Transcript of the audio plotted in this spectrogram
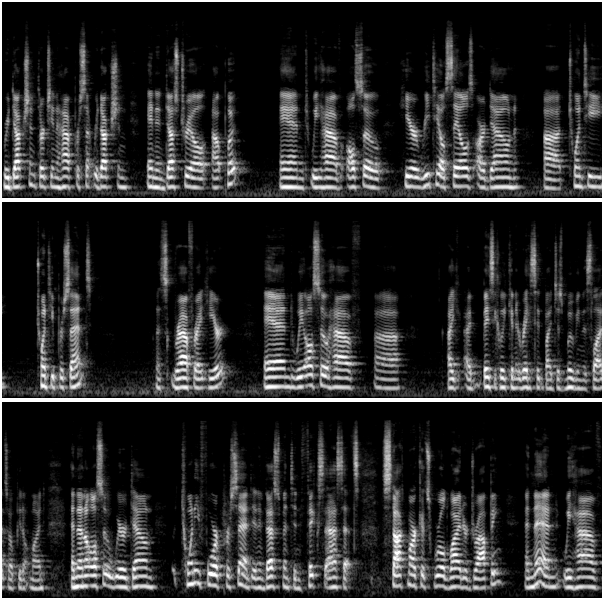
reduction, 13.5% reduction in industrial output. And we have also here retail sales are down uh, 20, 20%. This graph right here. And we also have, uh, I, I basically can erase it by just moving the slide, so hope you don't mind. And then also we're down 24% in investment in fixed assets. Stock markets worldwide are dropping. And then we have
